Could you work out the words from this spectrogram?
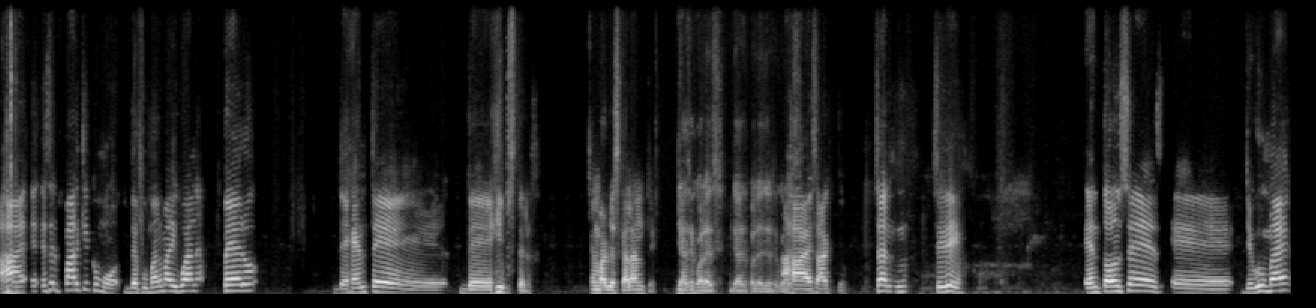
ajá, e, es el parque como de fumar marihuana, pero de gente de hipsters en Barrio Escalante. Ya sé cuál es, ya sé cuál es, ya sé cuál es. Ajá, exacto. O sea, sí, sí. Entonces, eh, llegó un mae,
